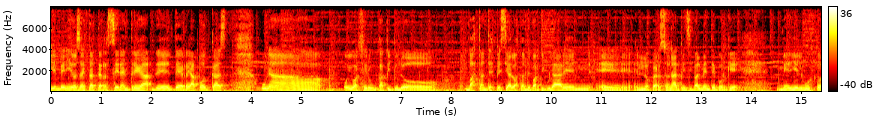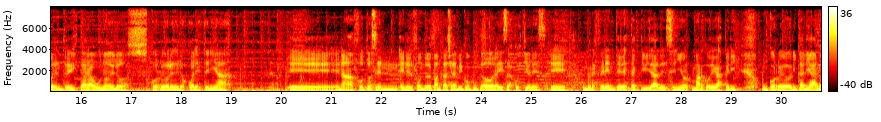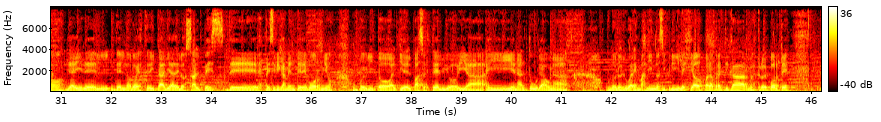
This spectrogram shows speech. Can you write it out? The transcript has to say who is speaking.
Speaker 1: bienvenidos a esta tercera entrega del TRA Podcast. Una. Hoy va a ser un capítulo bastante especial, bastante particular en, eh, en lo personal principalmente porque me di el gusto de entrevistar a uno de los corredores de los cuales tenía eh, nada, fotos en, el fondo de pantalla de mi computadora y esas cuestiones. Eh, un referente de esta actividad, el señor Marco de Gasperi, un corredor italiano de ahí del, noroeste de Italia, de los Alpes, de, específicamente de Bormio, un pueblito al pie del paso Estelvio y, y en altura, una, uno de los lugares más lindos y privilegiados para practicar nuestro deporte.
